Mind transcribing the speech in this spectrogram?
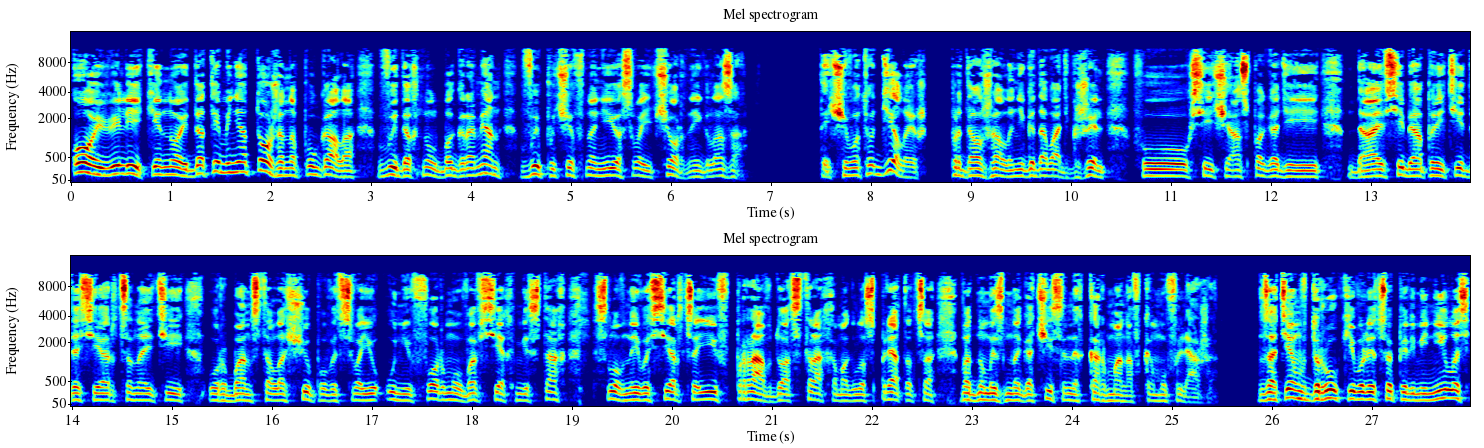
«Ой, великий Ной, да ты меня тоже напугала!» — выдохнул Баграмян, выпучив на нее свои черные глаза. «Ты чего тут делаешь?» Продолжала негодовать Гжель. «Фух, сейчас, погоди, дай в себя прийти, до сердца найти». Урбан стал ощупывать свою униформу во всех местах, словно его сердце и вправду от страха могло спрятаться в одном из многочисленных карманов камуфляжа. Затем вдруг его лицо переменилось,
